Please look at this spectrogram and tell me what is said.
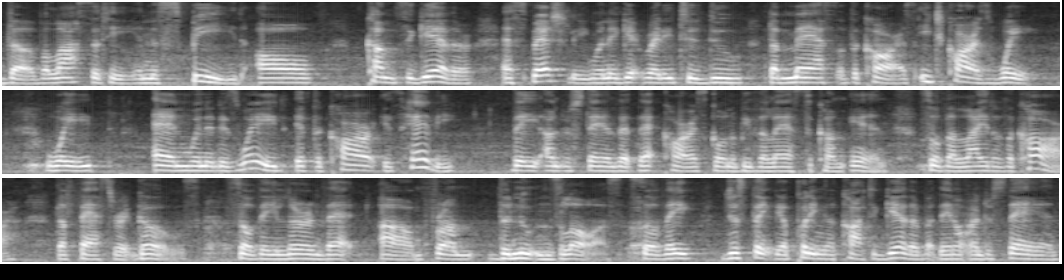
the velocity and the speed all come together, especially when they get ready to do the mass of the cars. Each car is weighed, weighed, and when it is weighed, if the car is heavy, they understand that that car is going to be the last to come in. So the light of the car, the faster it goes. So they learn that um, from the Newton's laws. So they just think they're putting a car together, but they don't understand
